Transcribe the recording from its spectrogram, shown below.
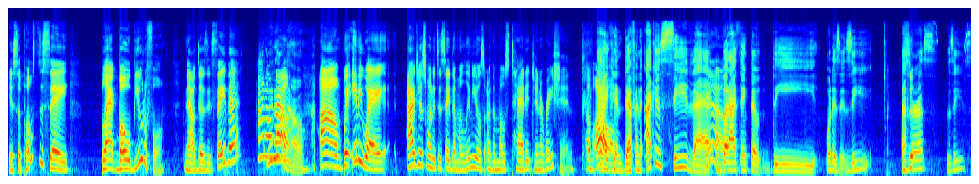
It's supposed to say black, bold, beautiful. Now, does it say that? I don't, know. don't know. Um, but anyway, I just wanted to say that millennials are the most tatted generation of all. I can definitely, I can see that. Yeah. But I think that the what is it? Z after Z- us? The Z's.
